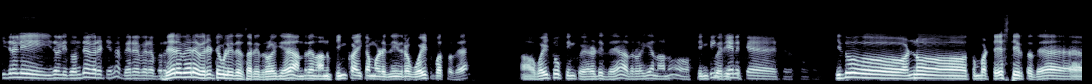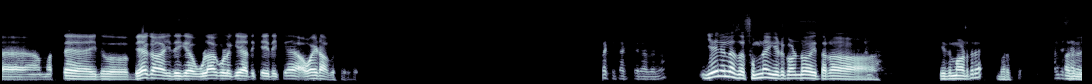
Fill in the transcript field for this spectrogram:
ಇದರಲ್ಲಿ ಇದರಲ್ಲಿ ಇದೊಂದೇ ವೆರೈಟಿನ? ಬೇರೆ ಬೇರೆ ಬೇರೆ ಬೇರೆ ಬೇರೆ ವೆರೈಟಿಗಳಿದೆ ಸರ್ ಇದರೊಳಗೆ. ಅಂದರೆ ನಾನು ಪಿಂಕ್ ಆಯ್ಕೆ ಮಾಡಿದ್ದೀನಿ. ಇದ್ರಾಗ ವೈಟ್ ಬರ್ತದೆ. ವೈಟು ಪಿಂಕ್ ಎರಡಿದೆ. ಅದರೊಳಗೆ ನಾನು ಪಿಂಕ್ ಏನಕ್ಕೆ? ಇದು ಹಣ್ಣು ತುಂಬ ಟೇಸ್ಟಿ ಇರ್ತದೆ. ಮತ್ತೆ ಇದು ಬೇಗ ಇದಕ್ಕೆ ಹುಳಗಳಿಗೆ ಅದಕ್ಕೆ ಇದಕ್ಕೆ ಅವಾಯ್ಡ್ ಆಗುತ್ತೆ ಇದು. ಏನಿಲ್ಲ ಸರ್ ಸುಮ್ಮನೆ ಹಿಡ್ಕೊಂಡು ಈ ಥರ ಇದು ಮಾಡಿದ್ರೆ ಬರುತ್ತೆ. ಅದನ್ನ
